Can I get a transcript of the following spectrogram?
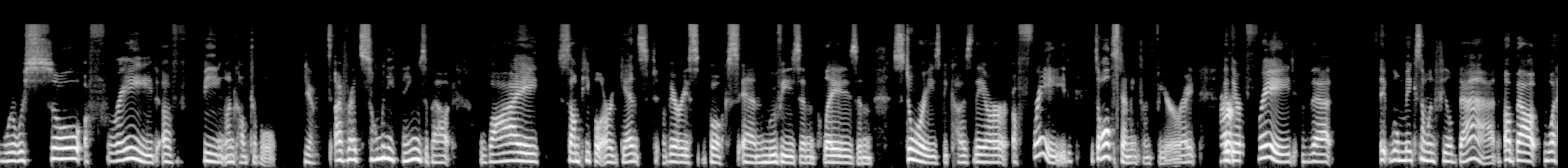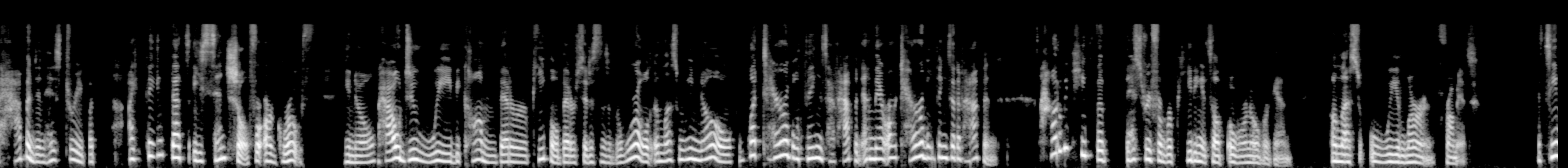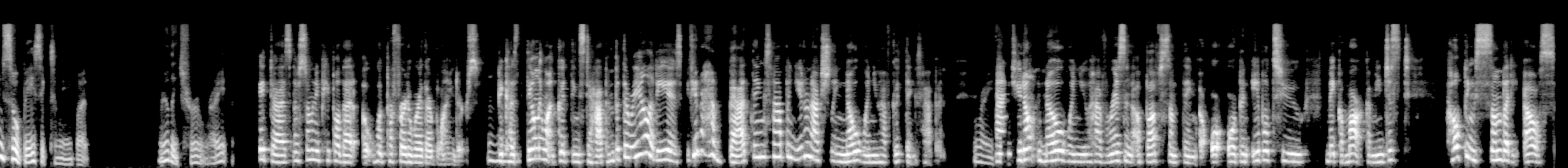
where we're so afraid of being uncomfortable. Yeah. I've read so many things about why some people are against various books and movies and plays and stories because they are afraid. It's all stemming from fear, right? Sure. That they're afraid that it will make someone feel bad about what happened in history but i think that's essential for our growth you know how do we become better people better citizens of the world unless we know what terrible things have happened? And there are terrible things that have happened. How do we keep the history from repeating itself over and over again unless we learn from it? It seems so basic to me, but really true, right? It does. There's so many people that uh, would prefer to wear their blinders mm-hmm. because they only want good things to happen. But the reality is, if you don't have bad things happen, you don't actually know when you have good things happen. Right. And you don't know when you have risen above something or, or been able to make a mark. I mean, just helping somebody else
